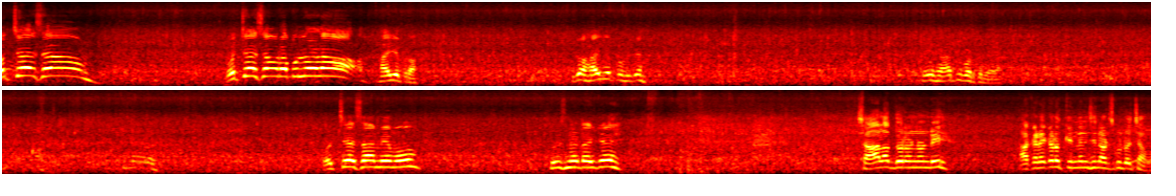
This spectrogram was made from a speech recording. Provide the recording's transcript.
వచ్చేసాం. వచ్చేసాం రా బుల్లోడా. హాయ్ చెప్పురా ఇదో హాయ్ చెప్పు ఏ హ్యాపీ పడుతుంది వచ్చేసాం మేము. చూసినట్టయితే చాలా దూరం నుండి అక్కడెక్కడో కింద నుంచి నడుచుకుంటూ వచ్చాం.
